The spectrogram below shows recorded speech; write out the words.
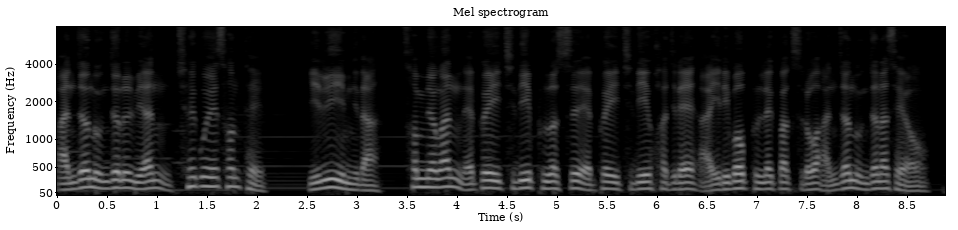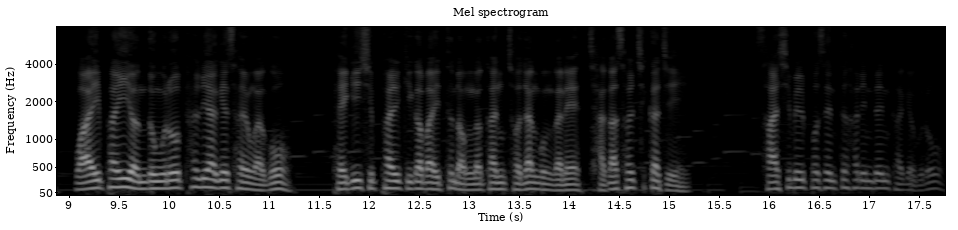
안전 운전을 위한 최고의 선택 1위입니다. 선명한 FHD 플러스 FHD 화질의 아이리버 블랙박스로 안전 운전하세요. 와이파이 연동으로 편리하게 사용하고 128GB 넉넉한 저장 공간에 자가 설치까지 41% 할인된 가격으로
